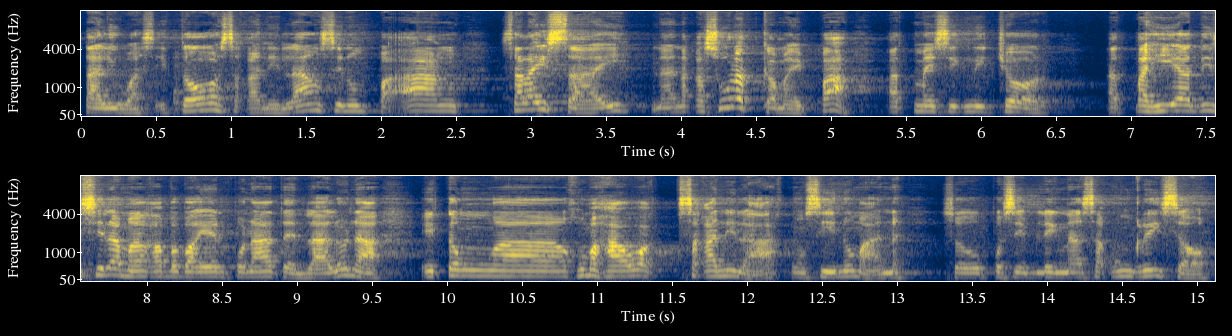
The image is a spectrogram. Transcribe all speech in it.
Taliwas ito sa kanilang sinumpaang salaysay na nakasulat kamay pa at may signature. At pahiya din sila mga kababayan po natin, lalo na itong ah, humahawak sa kanila, kung sino man, so posibleng nasa kongreso,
